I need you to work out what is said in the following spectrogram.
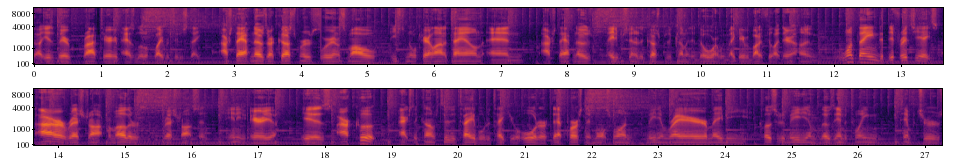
uh, is very proprietary, adds a little flavor to the steak. Our staff knows our customers. We're in a small eastern North Carolina town, and our staff knows 80% of the customers that come in the door, and we make everybody feel like they're at home. One thing that differentiates our restaurant from other restaurants in any area is our cook actually comes to the table to take your order. That person that wants one medium rare, maybe closer to medium, those in between temperatures,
